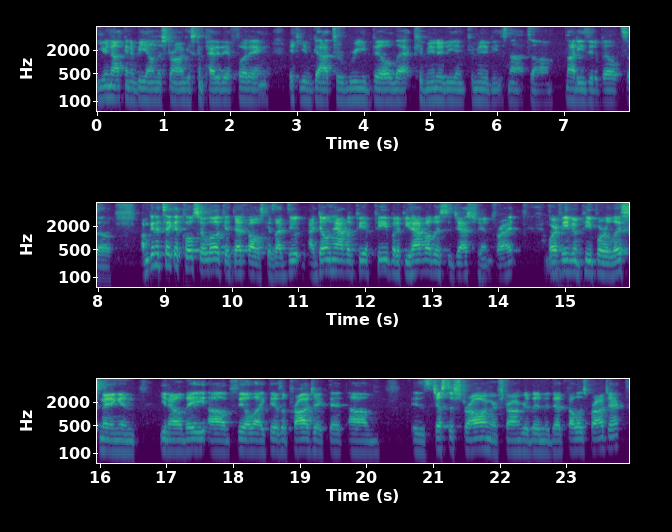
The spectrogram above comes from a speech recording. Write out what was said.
you're not going to be on the strongest competitive footing if you've got to rebuild that community and community is not um, not easy to build so i'm going to take a closer look at Deadfellaz because i do i don't have a pfp but if you have other suggestions right or if even people are listening and you know they uh, feel like there's a project that um, is just as strong or stronger than the Deadfellaz project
